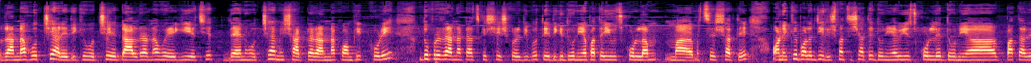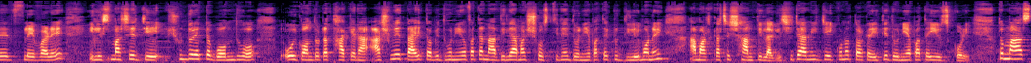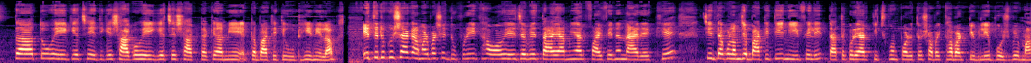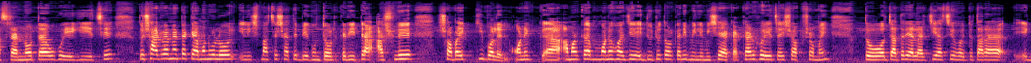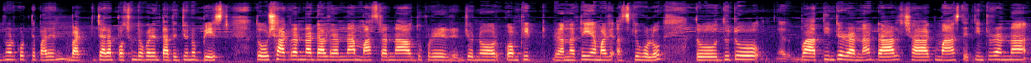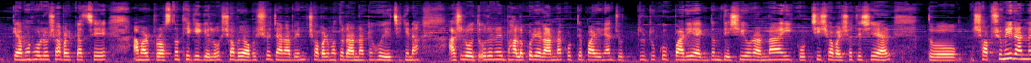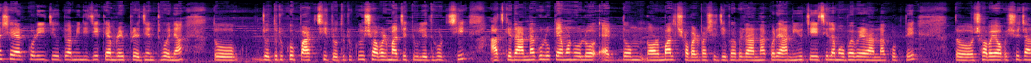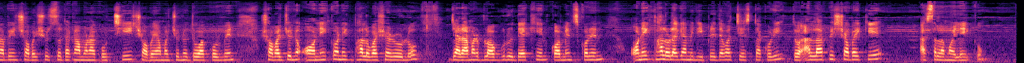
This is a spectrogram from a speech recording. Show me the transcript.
রান্না হচ্ছে আর এদিকে হচ্ছে ডাল রান্না হয়ে গিয়েছে। দেন হচ্ছে আমি শাকটা রান্না কমপ্লিট করে দুপুরের রান্নাটা আজকে শেষ করে দিব। তো এদিকে ধনিয়া পাতা ইউজ করলাম মাছের সাথে। অনেকে বলেন যে ইলিশ মাছের সাথে সাথে ধনিয়া ইউজ করলে ধনিয়া পাতারের ফ্লেভারে ইলিশ মাছের যে সুন্দর একটা গন্ধ, ওই গন্ধটা থাকে না। আসলে তাই, তবে ধনিয়া পাতা না দিলে আমার স্বস্তি নেই। ধনিয়া পাতা একটু দিলে মনে আমার কাছে শান্তি লাগে। সেটা আমি যে কোনো তরকারিতে ধনিয়া পাতা ইউজ করি। তো মাছটা তো হয়ে গেছে, এদিকে শাকও হয়ে গেছে। শাকটাকে আমি একটা বাটিতে উঠিয়ে নিলাম। এতটুকু শাক আমার পাশে দুপুরেই খাওয়া হয়ে যাবে, তাই আমি আর এনে না রেখে চিন্তা করলাম যে বাটিতেই নিয়ে ফেলি, তাতে করে আর কিছুক্ষণ পরে তো সবাই খাবার টেবিলে বসবে, মাছ রান্নাটাও হয়ে গিয়েছে। তো শাক রান্নাটা কেমন হলো? ইলিশ মাছের সাথে বেগুন তরকারিটা? আসলে সবাই কি বলেন? অনেক আমার মনে হয় যে এই দুটো তরকারি মিলেমিশে একাকার হয়ে যায় সব সময় তো যাদের অ্যালার্জি আছে হয়তো তারা ইগনোর করতে পারেন বাট যারা পছন্দ করেন তাদের জন্য বেস্ট তো শাক রান্না, ডাল রান্না, মাছ রান্না দুপুরের জন্য কমপ্লিট রান্নাটাই আমার আজকে হলো। তো দুটো বা তিনটে রান্না ডাল, শাক, মাছ, এই তিনটে রান্না কেমন হলো সবার কাছে? আমার প্রশ্ন থেকে গেল, সবাই অবশ্যই জানাবেন সবার মতো রান্নাটা হয়েছে কিনা। আসলে ও ধরনের ভালো করে রান্না করতে পারি না, যতটুকু পারি একদম দেশীয় রান্নাই করছি সবার সাথে শেয়ার তো সবসময়ই রান্না শেয়ার করি, যেহেতু আমি নিজে ক্যামেরায় প্রেজেন্ট হই না। তো যতটুকু পারছি ততটুকু সবার মাঝে তুলে ধরছি। আজকে রান্নাগুলো কেমন হলো একদম নর্মাল সবার পাশে যেভাবে রান্না করে, আমিও চেয়েছিলাম ওভাবে রান্না করতে। তো সবাই অবশ্যই জানাবেন, সবাই সুস্থতা কামনা করছি। সবাই আমার জন্য দোয়া করবেন। সবার জন্য অনেক অনেক ভালোবাসা রইল। যারা আমার ব্লগগুলো দেখেন কমেন্টস করেন, অনেক ভালো লাগে আমি রিপ্লাই দেওয়ার চেষ্টা করি। তো আল্লাহ হাফিজ সবাইকে, আসসালামু আলাইকুম।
